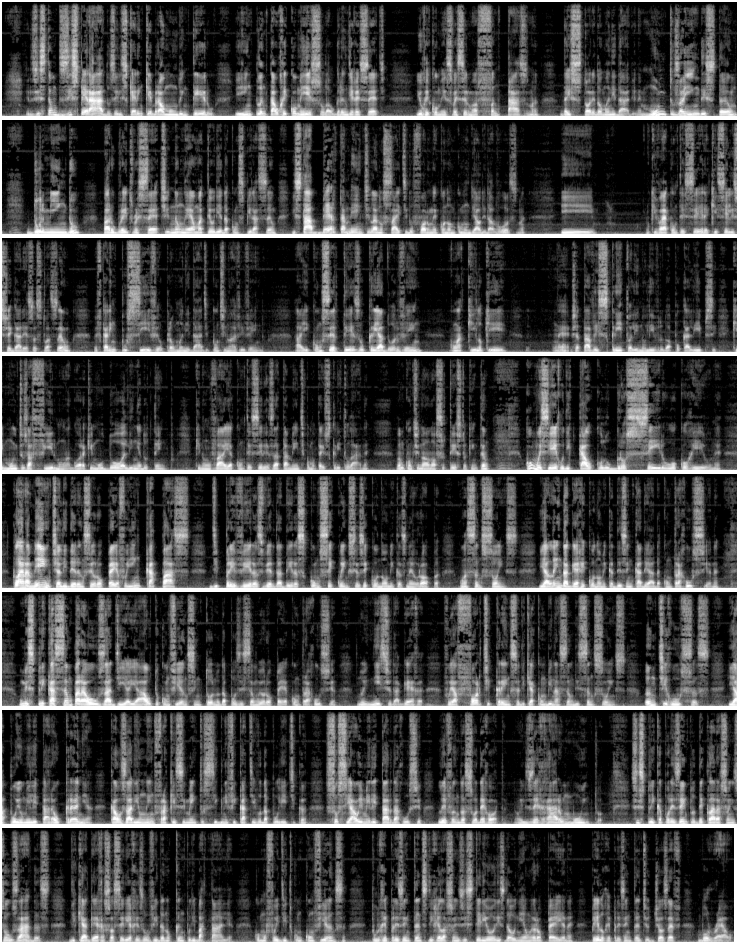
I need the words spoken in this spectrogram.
Eles estão desesperados, eles querem quebrar o mundo inteiro e implantar o recomeço, lá, o grande reset. E o recomeço vai ser o maior fantasma da história da humanidade. Né? Muitos ainda estão dormindo para o Great Reset, não é uma teoria da conspiração, está abertamente lá no site do Fórum Econômico Mundial de Davos. Né? E o que vai acontecer é que, se eles chegarem a essa situação, vai ficar impossível para a humanidade continuar vivendo. Aí, com certeza, o Criador vem com aquilo que né, já estava escrito ali no livro do Apocalipse, que muitos afirmam agora que mudou a linha do tempo, que não vai acontecer exatamente como está escrito lá. Né? Vamos continuar o nosso texto aqui então. Como esse erro de cálculo grosseiro ocorreu? Né? Claramente a liderança europeia foi incapaz de prever as verdadeiras consequências econômicas na Europa com as sanções e além da guerra econômica desencadeada contra a Rússia, né, uma explicação para a ousadia e a autoconfiança em torno da posição europeia contra a Rússia no início da guerra foi a forte crença de que a combinação de sanções antirrussas e apoio militar à Ucrânia causaria um enfraquecimento significativo da política social e militar da Rússia, levando à sua derrota. Então, eles erraram muito. Isso explica, por exemplo, declarações ousadas de que a guerra só seria resolvida no campo de batalha, como foi dito com confiança por representantes de relações exteriores da União Europeia, né, pelo representante Joseph Borrell.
